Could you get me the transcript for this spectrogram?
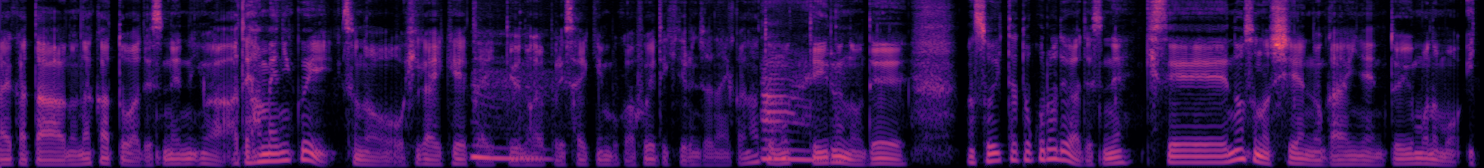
え方の中とはですね今当てはめにくいその被害形態っていうのがやっぱり最近僕は増えてきてるんじゃないかなと思っているので、まあ、そういったところではですね規制のその支援の概念というものも一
